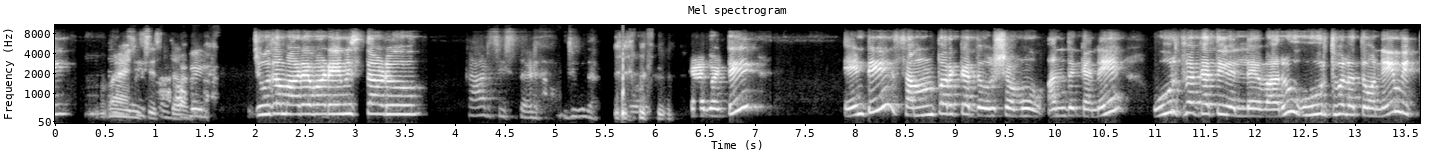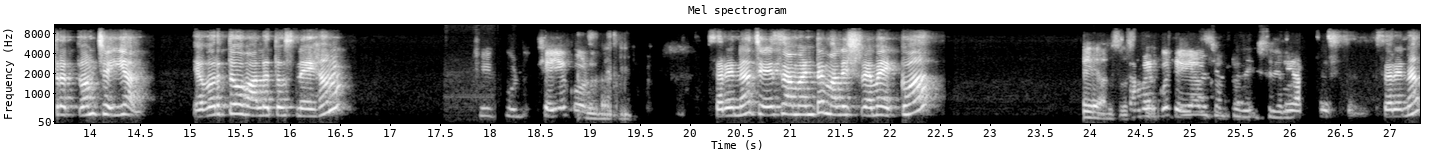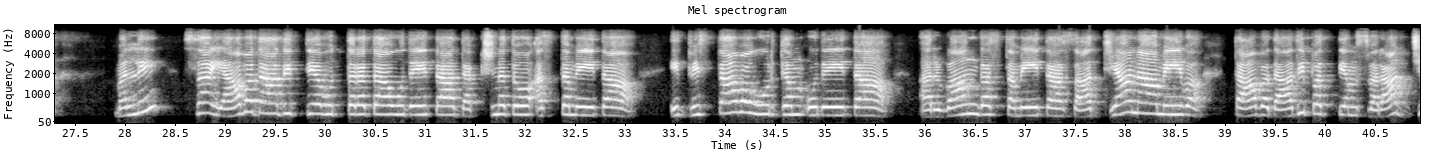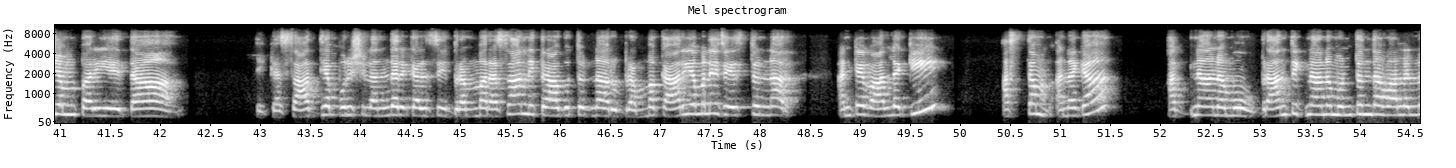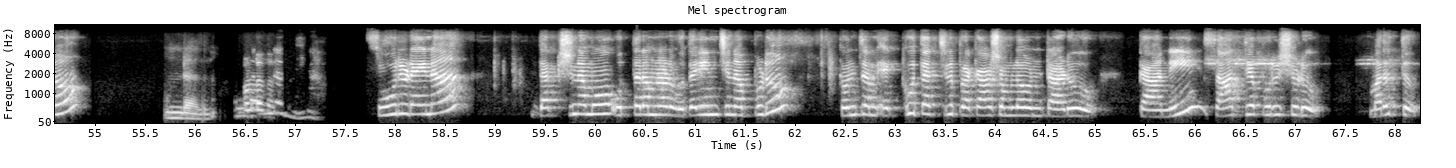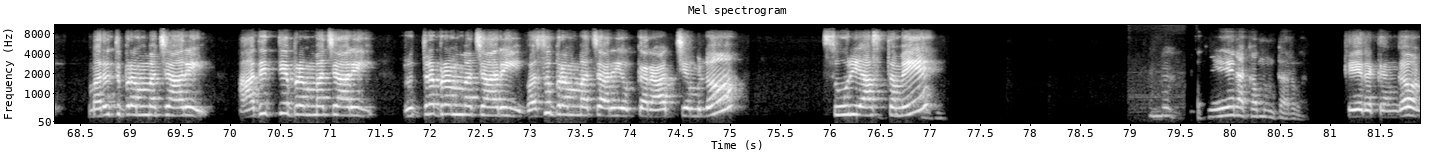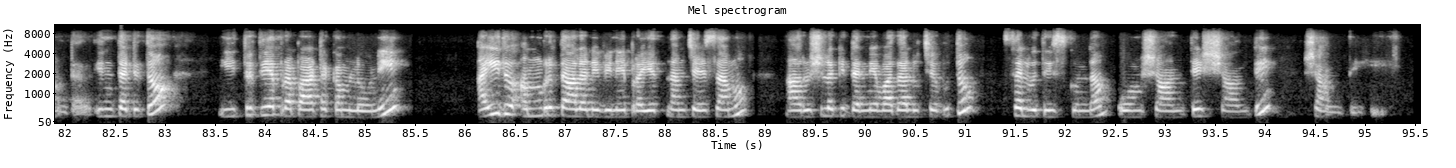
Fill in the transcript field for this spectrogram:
జూదం ఆడేవాడు ఏమిస్తాడు? కార్డ్స్ ఇస్తాడు జూద. కాబట్టి ఏంటి? సంపర్క దోషము. అందుకనే ఊర్ధ్వగతి వెళ్ళేవారు ఊర్ధ్వులతోనే మిత్రత్వం చెయ్యాలి. ఎవరితో? వాళ్ళతో స్నేహం? చేయకూడదు చెయ్యకూడదు. సరేనా? చేశామంటే మళ్ళీ శ్రమ ఎక్కువ. సరేనా? మళ్ళీ స యావదాదిత్య ఉత్తరత ఉదయత దక్షిణతో అస్తమేత ఇద్విస్తావ ఊర్ధం ఉదయత అర్వాంగస్తమేత సాధ్యానామేవ తావదాధిపత్యం స్వరాజ్యం పర్యేత ఇక సాధ్య పురుషులందరూ కలిసి బ్రహ్మ రసాన్ని త్రాగుతున్నారు బ్రహ్మ కార్యమునే చేస్తున్నారు. అంటే వాళ్ళకి అస్తం అనగా అజ్ఞానము భ్రాంతి జ్ఞానం ఉంటుందా వాళ్ళలో? ఉండదు. ఉండదు. సూర్యుడైనా దక్షిణము ఉత్తరం నాడు ఉదయించినప్పుడు కొంచెం ఎక్కువ తచ్చిన ప్రకాశంలో ఉంటాడు కానీ సాధ్య పురుషుడు మరుత్ మరుత్ బ్రహ్మచారి ఆదిత్య బ్రహ్మచారి రుద్ర బ్రహ్మచారి వసు బ్రహ్మచారి యొక్క రాజ్యములో సూర్యాస్తమే. ఒకే రకం ఉంటారు. ఒకే రకంగా ఉంటారు ఇంతటితో ఈ తృతీయ ప్రపాఠకంలోని ఐదు అమృతాలని వినే ప్రయత్నం చేశాము. ఆ ఋషులకి ధన్యవాదాలు చెబుతూ సెలవు తీసుకుందాం. ఓం శాంతి శాంతి శాంతి.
